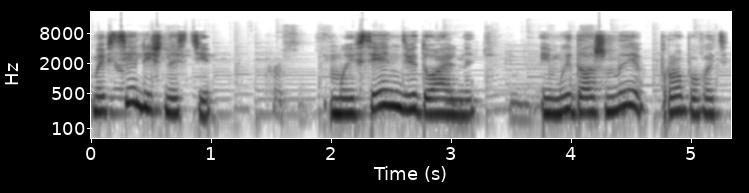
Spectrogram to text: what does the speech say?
Мы все личности, мы все индивидуальны, и мы должны пробовать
